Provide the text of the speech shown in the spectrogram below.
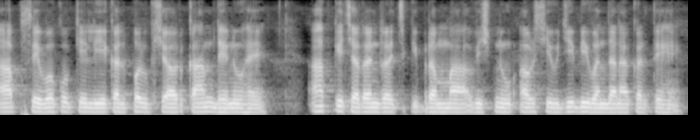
आप सेवकों के लिए कल्पवृक्ष और कामधेनु है। आपके चरण रच की ब्रह्मा, विष्णु और शिवजी भी वंदना करते हैं।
